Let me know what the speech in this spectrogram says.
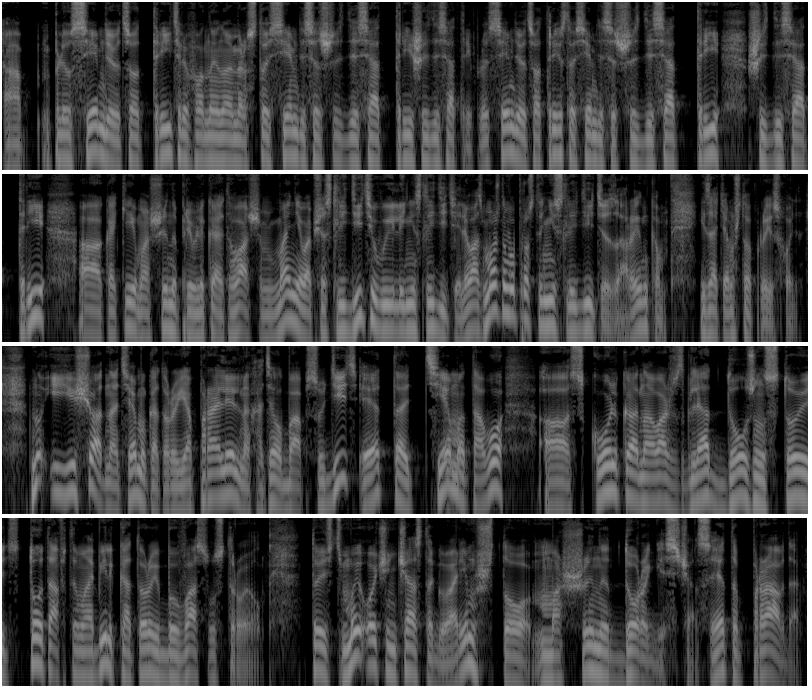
а, плюс 7 903 телефонный номер 170 63 63 плюс 7 903 170 63 63 какие машины привлекают ваше внимание? Вообще следите вы или не следите? Или возможно вы просто не следите за рынком и за тем что происходит? Ну и еще одна тема которую я параллельно хотел бы обсудить это тема того сколько на ваш взгляд должен стоить тот автомобиль, который бы вас устроил. То есть мы очень часто говорим, что машины дороги сейчас, и это правда.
